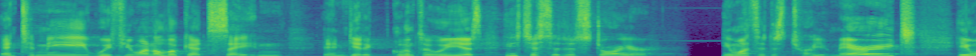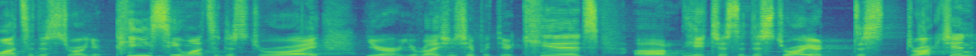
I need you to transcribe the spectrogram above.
And to me, if you want to look at Satan and get a glimpse of who he is, he's just a destroyer. He wants to destroy your marriage. He wants to destroy your peace. He wants to destroy your, your relationship with your kids. Um, he's just a destroyer. Destruction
